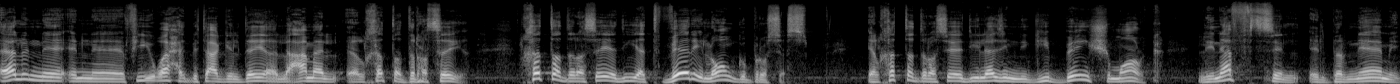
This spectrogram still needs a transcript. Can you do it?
قالوا ان إن في واحد بتاع جلدية اللي عمل الخطة الدراسية. الخطة الدراسية ديت very long process الخطة الدراسية دي لازم نجيب benchmark لنفس البرنامج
